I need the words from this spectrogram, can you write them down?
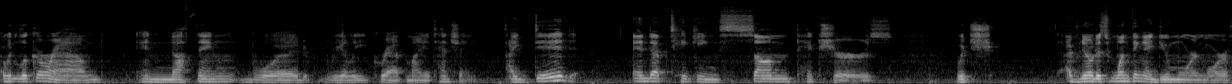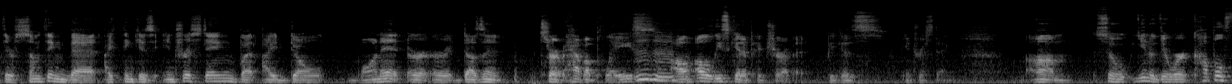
I would look around and nothing would really grab my attention. I did end up taking some pictures which I've noticed one thing I do more and more if there's something that I think is interesting but I don't want it or, or it doesn't sort of have a place, I'll, I'll at least get a picture of it because interesting. Um, so you know there were a couple,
